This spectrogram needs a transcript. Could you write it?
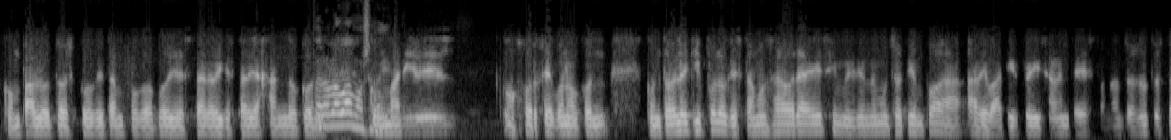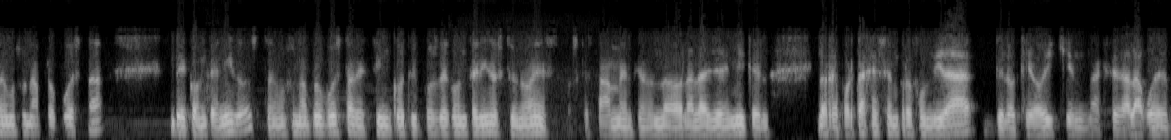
con Pablo Tosco que tampoco ha podido estar hoy que está viajando con con Maribel con Jorge, bueno, con, con todo el equipo lo que estamos ahora es invirtiendo mucho tiempo a, a debatir precisamente esto, ¿no? Entonces nosotros tenemos una propuesta de contenidos. Tenemos una propuesta de cinco tipos de contenidos, que uno es, los que estaban mencionando ahora Laia y Miquel, los reportajes en profundidad, de lo que hoy quien accede a la web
